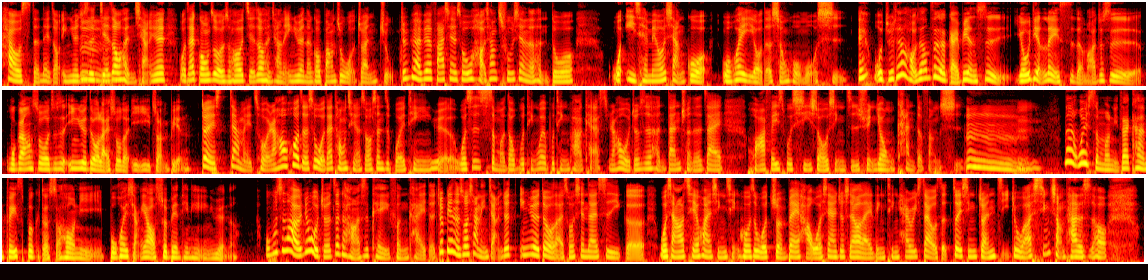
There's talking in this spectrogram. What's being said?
House 的那种音乐就是节奏很强，嗯，因为我在工作的时候，节奏很强的音乐能够帮助我专注，就越来越发现说，我好像出现了很多我以前没有想过我会有的生活模式。诶，我觉得好像这个改变是有点类似的嘛，就是我刚刚说，就是音乐对我来说的意义转变。对，这样没错。然后或者是我在通勤的时候，甚至不会听音乐了，我是什么都不听，我也不听 Podcast，然后我就是很单纯的在滑 Facebook 吸收新资讯，用看的方式。嗯嗯。那为什么你在看 Facebook 的时候，你不会想要顺便听听音乐呢？我不知道，因为我觉得这个好像是可以分开的，就变成说像你讲，就音乐对我来说，现在是一个我想要切换心情，或者是我准备好，我现在就是要来聆听 Harry Styles 的最新专辑，就我要欣赏他的时候，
